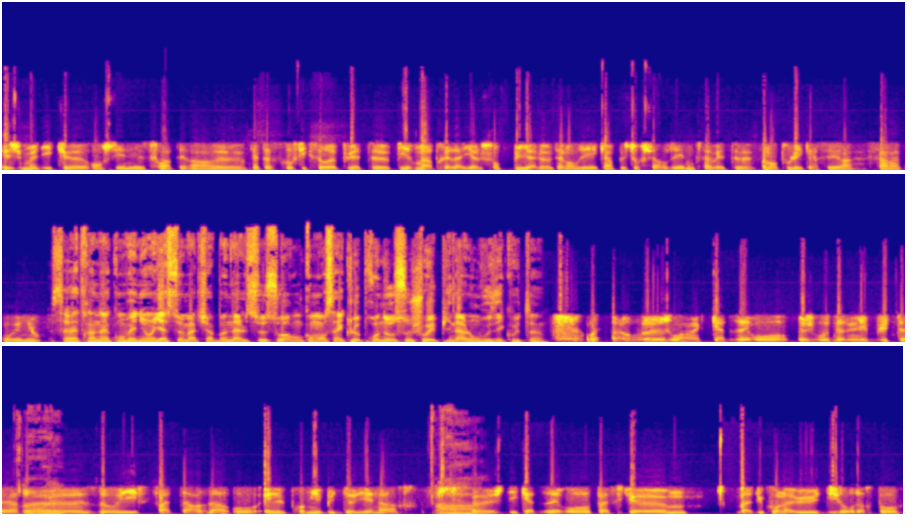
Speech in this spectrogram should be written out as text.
et je me dis que renchaîner sur un terrain catastrophique, ça aurait pu être pire. Mais après, là, il y, a le calendrier qui est un peu surchargé, donc ça va être, dans tous les cas, c'est un inconvénient. Ça va être un inconvénient. Il y a ce match à Bonal ce soir. On commence avec le prono, Sochaux Épinal. On vous écoute. Ouais, alors je vois un 4-0. Je vous donne les buteurs. Zoé, Fatardao et le premier but de Liénard. Ah. je dis 4-0 parce que bah, du coup, on a eu 10 jours de repos.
